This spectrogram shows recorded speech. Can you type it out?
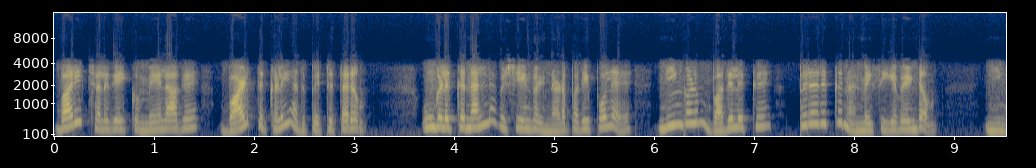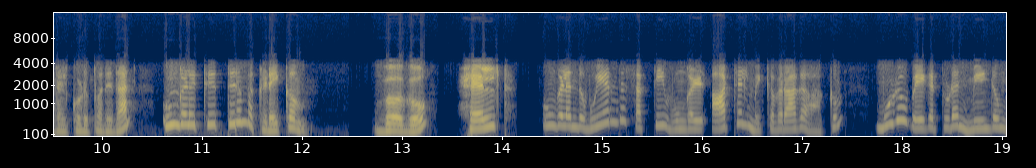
வரிச் சலுகைக்கும் மேலாக வாழ்த்துக்களை அது பெற்றுத்தரும். உங்களுக்கு நல்ல விஷயங்கள் நடப்பதைப் போல நீங்களும் பதிலுக்கு பிறருக்கு நன்மை செய்ய வேண்டும். நீங்கள் கொடுப்பதுதான் உங்களுக்கு திரும்ப கிடைக்கும். Virgo, health, உங்களது உயர்ந்த சக்தி உங்கள் ஆற்றல் மிக்கவராக ஆக்கும். முழு வேகத்துடன் மீண்டும்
